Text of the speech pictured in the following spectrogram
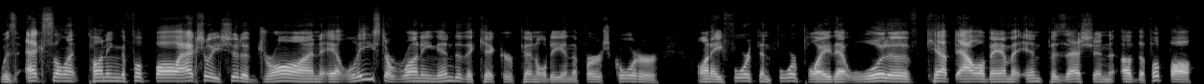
was excellent punting the football. Actually, should have drawn at least a running into the kicker penalty in the first quarter on a fourth and four play that would have kept Alabama in possession of the football.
